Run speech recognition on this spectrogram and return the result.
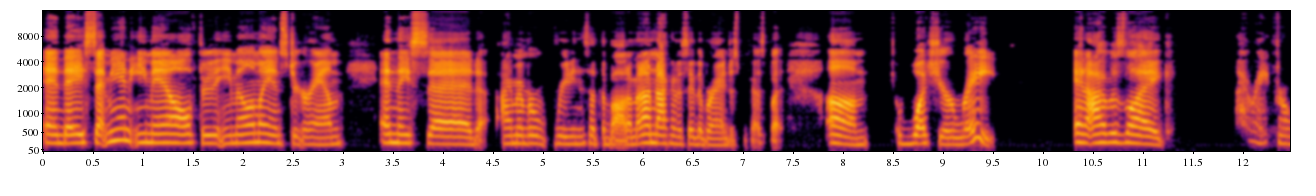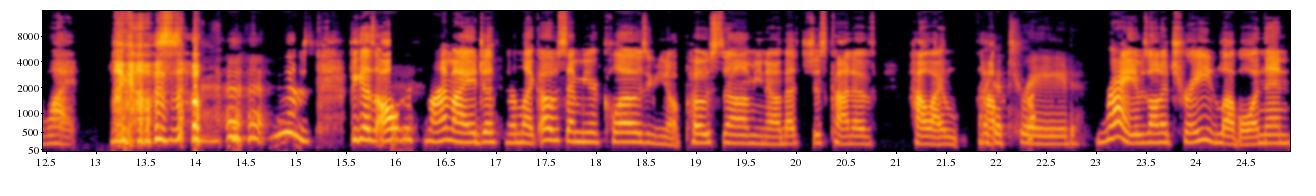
And they sent me an email through the email on my Instagram and they said, I remember reading this at the bottom and I'm not going to say the brand just because, but um what's your rate? And I was like, I rate for what? Like I was so confused because all this time I had just been like, oh, send me your clothes, you know, post them, you know, that's just kind of how I like how, a trade. Right. It was on a trade level. And then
